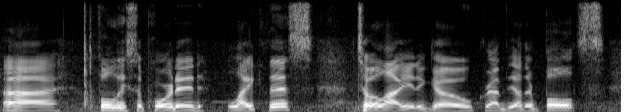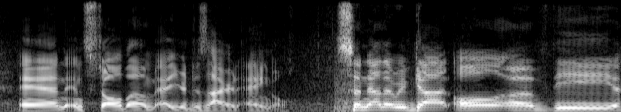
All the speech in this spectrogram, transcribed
uh, fully supported like this to allow you to go grab the other bolts and install them at your desired angle. So now that we've got all of the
